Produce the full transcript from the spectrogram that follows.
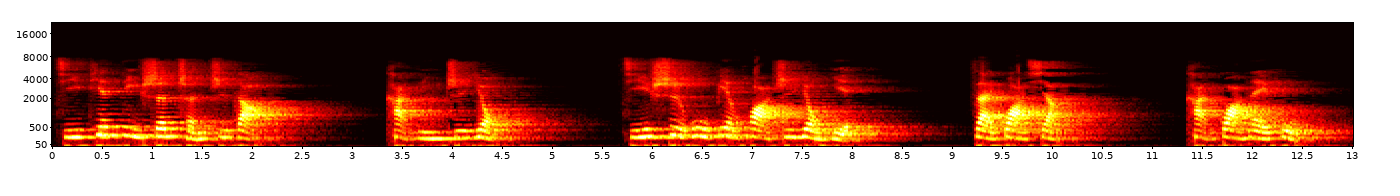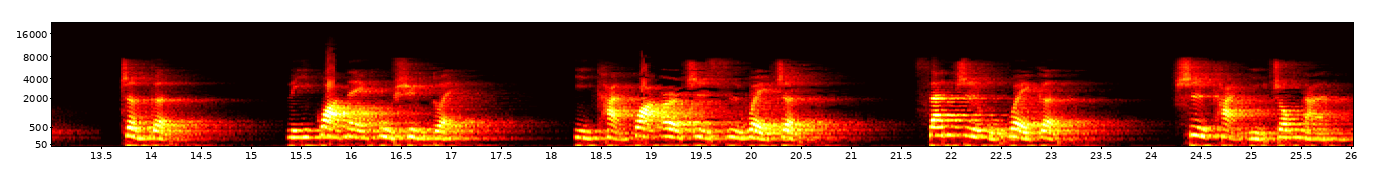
即天地生成之道。坎离之用，即事物变化之用也。在卦象，坎卦内户，正艮，离卦内户巽兑，以坎卦二至四位正，三至五位艮，是坎以中南，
